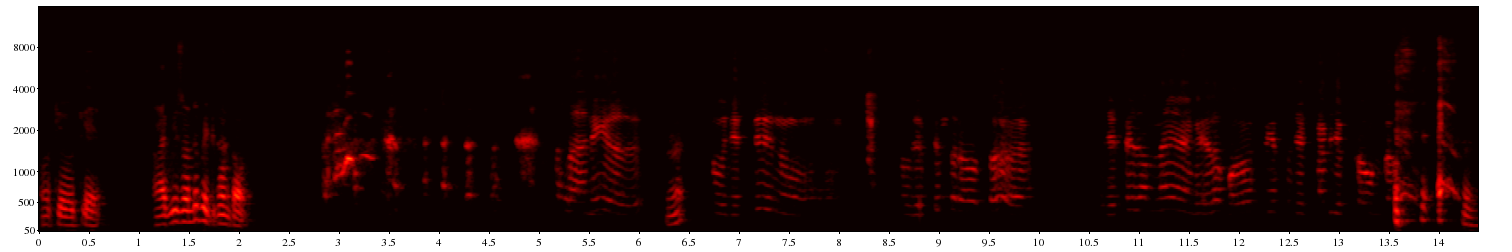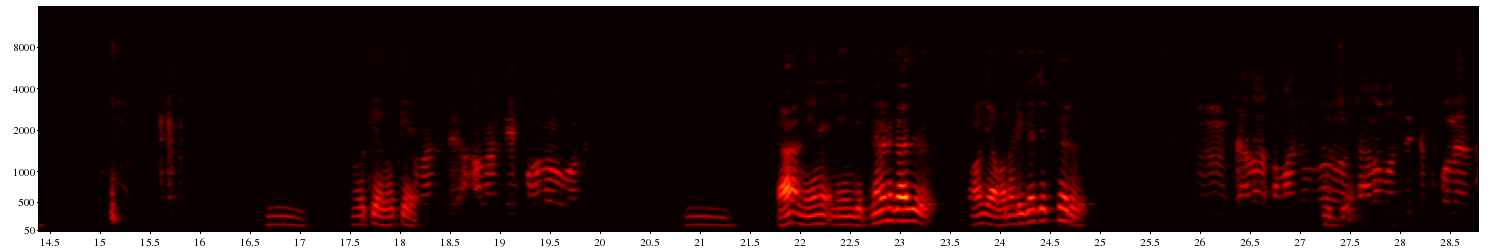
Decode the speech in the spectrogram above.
ఓకే ఓకే. ఆఫీస్ ఉంటే పెట్టుకుంటావు అలా అని కాదు ఆ? నువ్వు చెప్తే నువ్వు నువ్వు చెప్పిన తర్వాత నువ్వు చెప్పేదన్నా ఏదో చెప్పినట్టు చెప్తా. ఓకే ఓకే. అలాంటి ఫాలో అవ్వాలి. నేనే నేను చెప్తున్నాను కాదు. వాళ్ళు ఎవరిని అడిగినా చెప్తారు. చాలా సమాజంలో. చాలా మంది చెప్పుకోలేక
